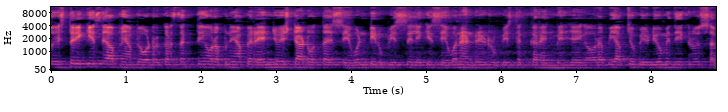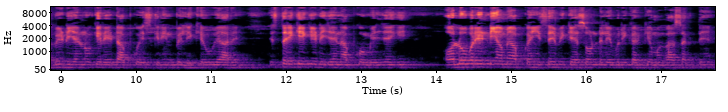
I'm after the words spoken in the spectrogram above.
तो इस तरीके से आप यहाँ पे ऑर्डर कर सकते हैं और अपने यहाँ पे रेंज जो स्टार्ट होता है सेवेंटी रुपीज़ से लेके सेवन हंड्रेड रुपीज़ तक का रेंज मिल जाएगा। और अभी आप जो वीडियो में देख रहे हो, सभी डिज़ाइनों के रेट आपको स्क्रीन पे लिखे हुए आ रहे हैं। इस तरीके की डिज़ाइन आपको मिल जाएगी। ऑल ओवर इंडिया में आप कहीं से भी कैश ऑन डिलीवरी करके मंगा सकते हैं।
